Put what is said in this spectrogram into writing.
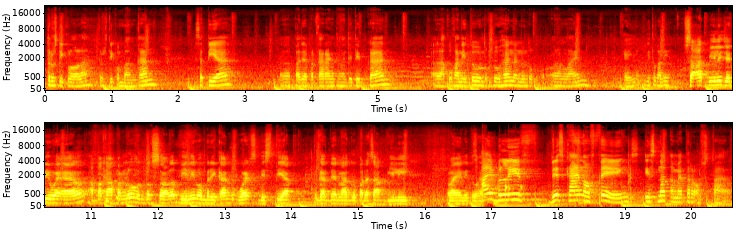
terus dikelola, terus dikembangkan, setia eh, pada perkara yang Tuhan titipkan, eh, lakukan itu untuk Tuhan dan untuk orang lain. Kayaknya gitu kali. ya. Saat Billy jadi WL, apakah perlu untuk selalu Billy memberikan words di setiap pergantian lagu pada saat Billy melayani Tuhan? I believe this kind of things is not a matter of style.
